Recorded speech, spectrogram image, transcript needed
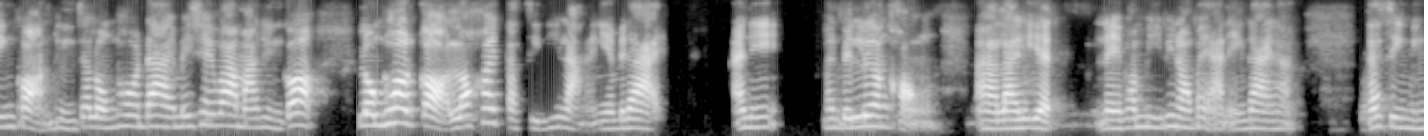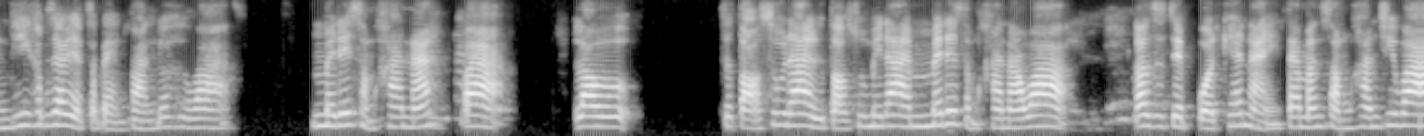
จริงก่อนถึงจะลงโทษได้ ไม่ใช่ว่ามาถึงก็ลงโทษก่อนแล้วค่อยตัดสินทีหลังอย่างเงี้ยไม่ได้ อันนี้มันเป็นเรื่องของอารายละเอียดในพระมีพี่น้องไปอ่านเองได้นะแต่สิ่งหนึ่งที่ข้าพเจ้าอยากจะแบ่งปันก็คือว่า ไม่ได้สำคัญนะ ว่าเราจะต่อสู้ได้หรือต่อสู้ไม่ได้ ไม่ได้สำคัญนะว่า เราจะเจ็บปวดแค่ไหน แต่มันสำคัญที่ว่า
